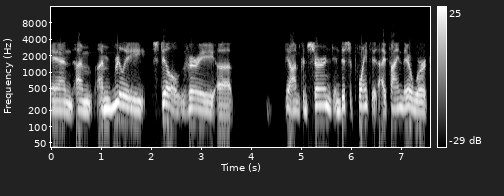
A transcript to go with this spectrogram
and I'm I'm really still very uh, you know, I'm concerned and disappointed. I find their work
